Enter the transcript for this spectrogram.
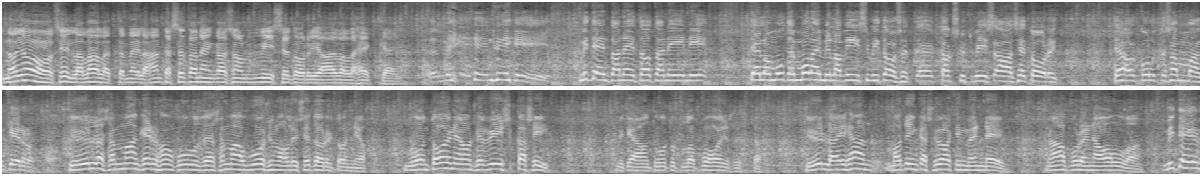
No joo, sillä lailla, että meillähän tässä Tanen kanssa on viisi Setoria aivan lähekkäin. niin, niin. Miten Tane, tota, niin, niin, teillä on muuten molemmilla 5 vitoset, 25A Setorit te kuulutte samaan kerhoon? Kyllä, samaan kerhoon kuulutaan ja samaan vuosimalli setorit on jo. Mulla on toinen on se 58, mikä on tuotu tuolla pohjoisesta. Kyllä, ihan Matin kanssa hyvästi menee. Naapurina ollaan. Miten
